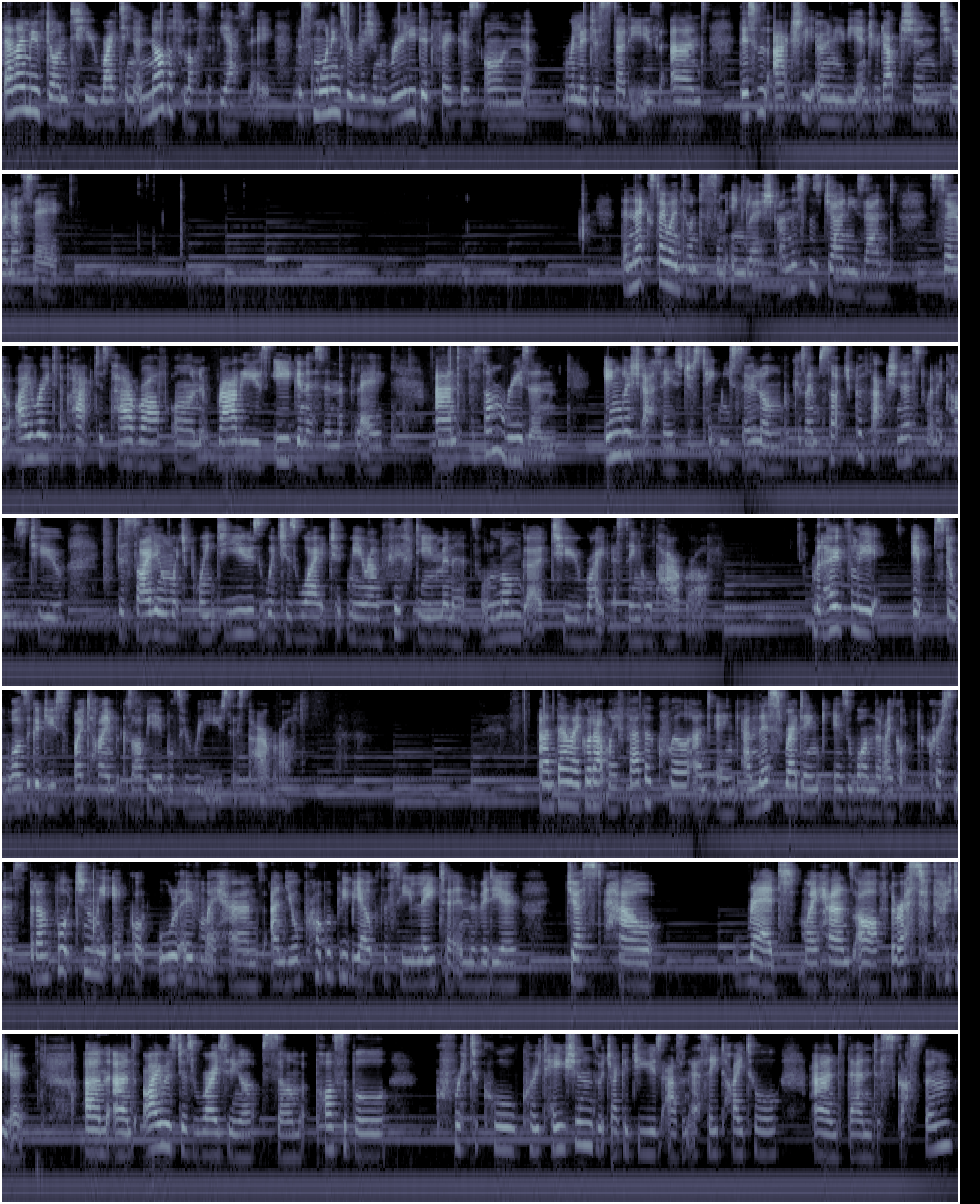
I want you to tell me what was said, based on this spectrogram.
Then I moved on to writing another philosophy essay. This morning's revision really did focus on religious studies, and this was actually only the introduction to an essay Next I went on to some English, and this was Journey's End. So I wrote a practice paragraph on Raleigh's eagerness in the play, and for some reason, English essays just take me so long because I'm such a perfectionist when it comes to deciding on which point to use, which is why it took me around 15 minutes or longer to write a single paragraph. But hopefully, it still was a good use of my time because I'll be able to reuse this paragraph. And then I got out my feather quill and ink, and this red ink is one that I got for Christmas, but unfortunately it got all over my hands, and you'll probably be able to see later in the video just how red my hands are for the rest of the video. Um, and I was just writing up some possible critical quotations which I could use as an essay title and then discuss them.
